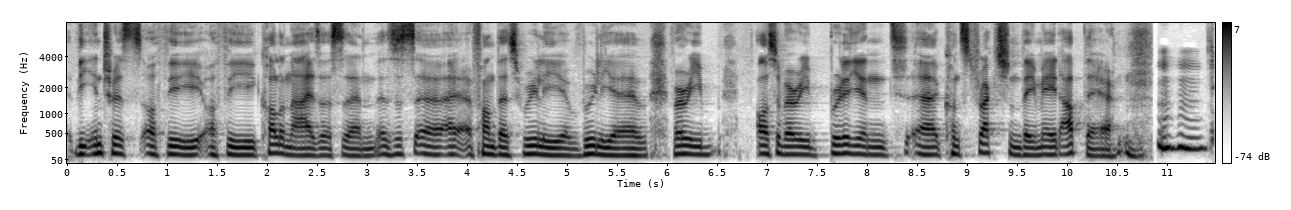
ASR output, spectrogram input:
the interests of the of the colonizers. And this is uh, I found this really really a very also very brilliant uh, construction they made up there. Mm-hmm.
